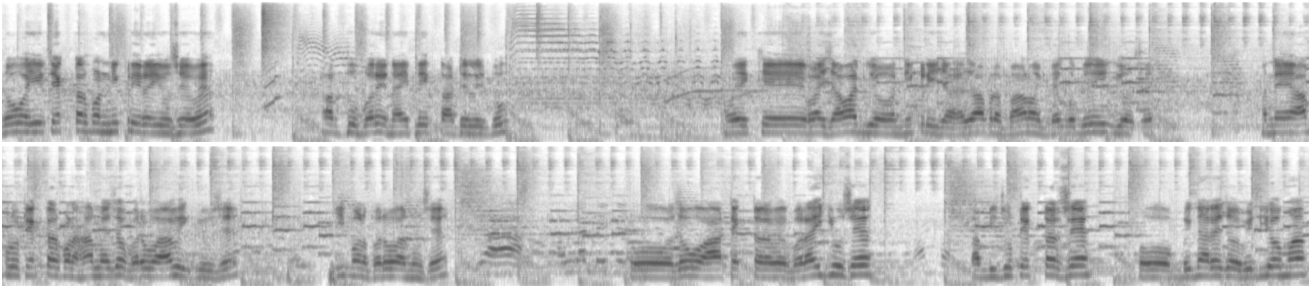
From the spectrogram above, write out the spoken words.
જોવો એ ટ્રેક્ટર પણ નીકળી રહ્યું છે હવે. અડધું ભરીને અહીંથી કાઢી લીધું. હવે કે ભાઈ જવા દો હવે નીકળી જાય હવે આપણે ભાણો ભેગો બે ગયો છે. અને આપણું ટ્રેક્ટર પણ સામે જો ભરવા આવી ગયું છે. એ પણ ભરવાનું છે. તો જુઓ આ ટ્રેક્ટર હવે ભરાઈ ગયું છે. આ બીજું ટ્રેક્ટર છે. તો બિના રહેજો વિડીયોમાં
